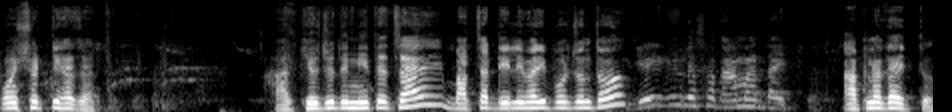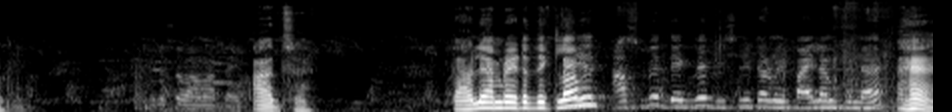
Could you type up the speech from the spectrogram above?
পঁয়ষট্টি হাজার। আর কেউ যদি নিতে চায় বাচ্চার ডেলিভারি পর্যন্ত আপনার দায়িত্ব। সব আমার দায়িত্ব আচ্ছা। তাহলে আমরা এটা দেখলাম। আসবে দেখবে বিশ লিটার আমি পাইলাম কিনা। হ্যাঁ।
